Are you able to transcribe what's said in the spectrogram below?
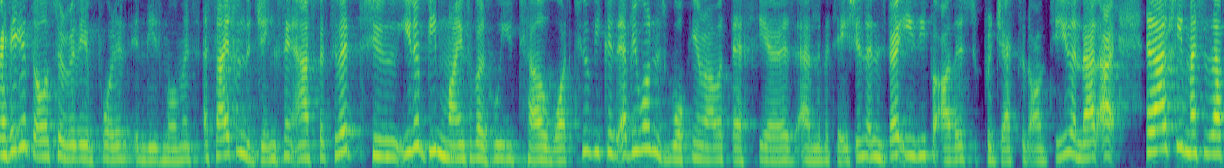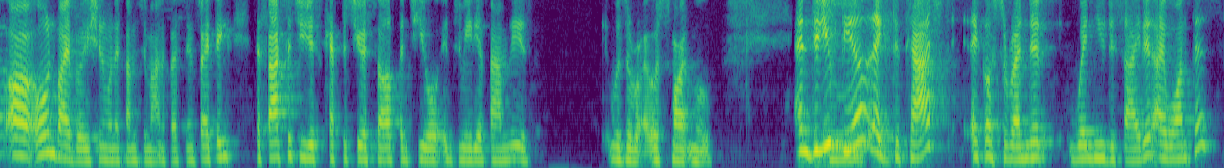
I think it's also really important in these moments, aside from the jinxing aspect of it, to you know be mindful about who you tell what to, because everyone is walking around with their fears and limitations, and it's very easy for others to project it onto you, and that are, that actually messes up our own vibration when it comes to manifesting. So I think the fact that you just kept it to yourself and to your intermediate family is was a, a smart move. And did you mm. feel like detached, like or surrendered when you decided I want this?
